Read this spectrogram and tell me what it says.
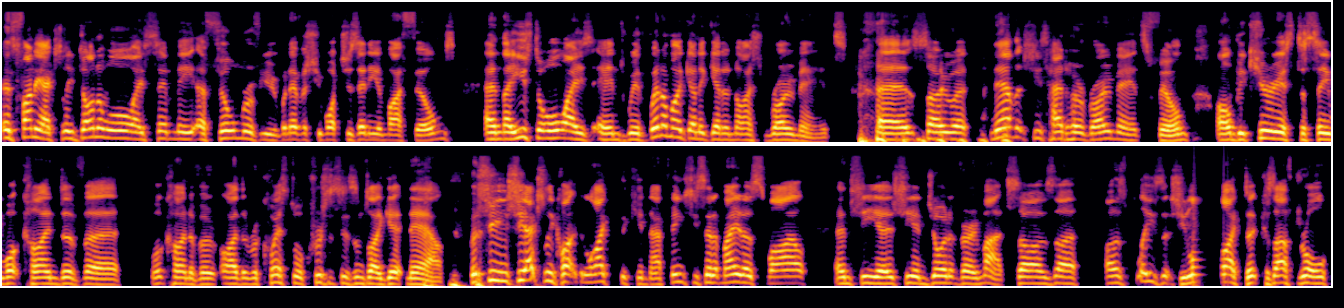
it's funny actually. Donna will always send me a film review whenever she watches any of my films, and they used to always end with when am i going to get a nice romance? Uh, so uh, now that she's had her romance film i'll be curious to see what kind of uh, what kind of a, either request or criticisms i get now. But she she actually quite liked the kidnapping. She said it made her smile and she uh, she enjoyed it very much. So i was uh, i was pleased that she liked it because after all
